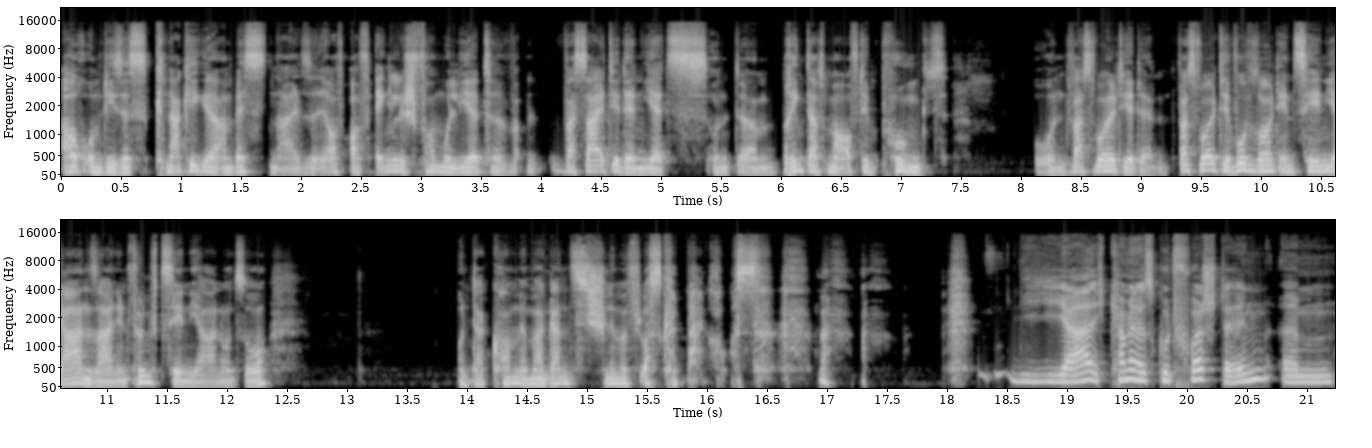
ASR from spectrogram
auch um dieses knackige, am besten also auf, auf Englisch formulierte, was seid ihr denn jetzt? Und ähm, bringt das mal auf den Punkt. Und was wollt ihr denn? Was wollt ihr, wo sollt ihr in zehn Jahren sein, in 15 Jahren und so? Und da kommen immer hm. ganz schlimme Floskeln bei raus. ja, ich kann mir das gut vorstellen. Ähm,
